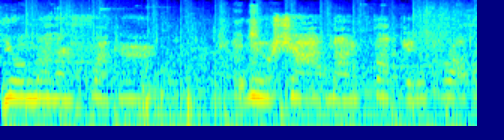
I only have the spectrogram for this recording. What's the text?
You motherfucker! You shot my fucking brother!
